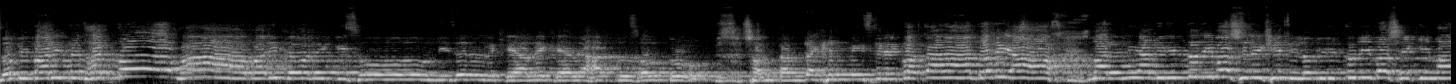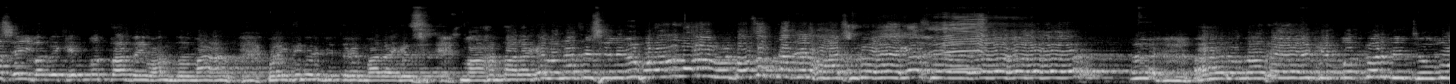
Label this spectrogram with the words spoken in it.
যদি বাড়িতে থাকতো খেয়ালে খেয়ালে হাঁটতে চলতো সন্তান দেখেন স্ত্রীর কথা ধরিয়া মারে নিয়া বীরত্ব নিবাসে রেখে দিল। বীরত্ব নিবাসে কি মা সেইভাবে খেদমত পাবে অন্ধ মা? ওই দিনের ভিতরে মারা গেছে। মা মারা গেল না যে ছেলের উপর গজব নাজিল হওয়া শুরু হয়ে গেছে। আর মারে খেদমত করবি যুবক।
